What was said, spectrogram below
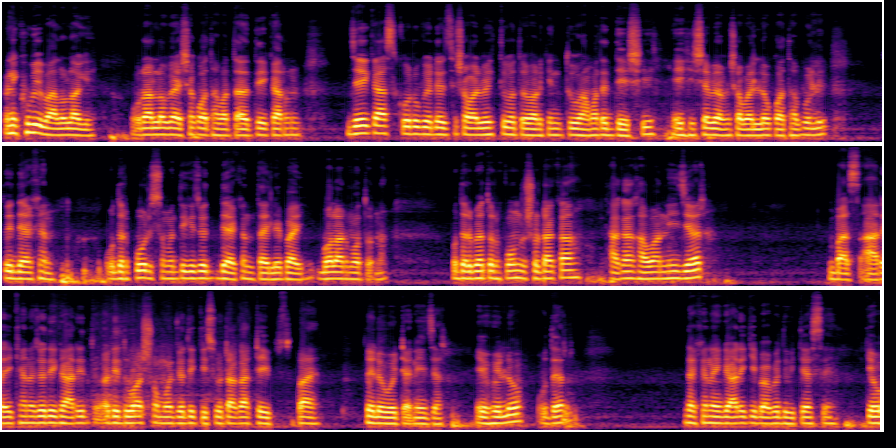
মানে খুবই ভালো লাগে ওরার লোক এসে কথাবার্তা হতে কারণ যেই কাজ করুক এটা হচ্ছে সবার ব্যক্তিগত ব্যাপার, কিন্তু আমাদের দেশি এই হিসাবে আমি সবার লোক কথা বলি। তুই দেখেন, ওদের পরিশ্রমের দিকে যদি দেখেন তাইলে ভাই বলার মতো না। ওদের বেতন পনেরোশো টাকা, থাকা খাওয়া নিজের, বাস। আর এইখানে যদি গাড়ি গাড়ি ধোয়ার সময় যদি কিছু টাকা টিপস পায় তাহলে ওইটা নিজের। এ হইল ওদের দেখেন এই গাড়ি কীভাবে ধুইতেছে কেউ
